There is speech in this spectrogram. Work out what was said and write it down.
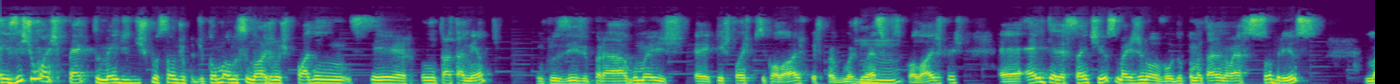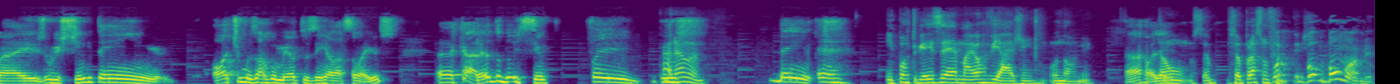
existe um aspecto meio de discussão de, de como alucinógenos podem ser um tratamento, inclusive para algumas é, questões psicológicas, para algumas doenças Uhum. psicológicas. É, é interessante isso, mas, de novo, o documentário não é sobre isso. Mas o Sting tem ótimos argumentos em relação a isso. É, cara, eu dou 2,5. Foi Caramba. bem. É. Em português é Maior Viagem o nome. Ah, olha aí. Então, seu, seu próximo filme. bom, bom, bom nome.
